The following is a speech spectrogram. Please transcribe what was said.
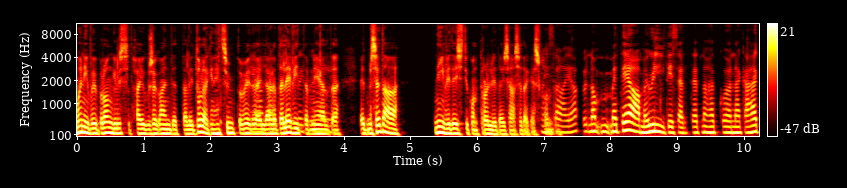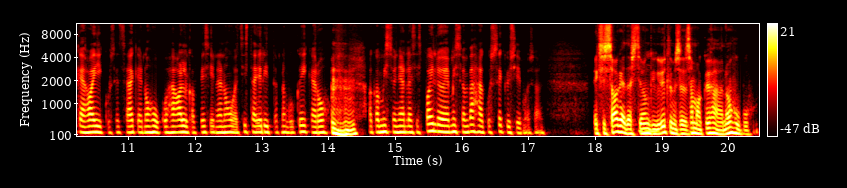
mõni võib-olla ongi lihtsalt haiguse kandja, et tal ei tulegi neid sümptomeid ja, välja, aga ta levitab nii-öelda, et me seda nii või teisiti kontrollida ei saa seda keskkonda. ei saa jah, no me teame üldiselt, et noh, et kui on äge, äge haigus, et see äge nohu kohe algab, vesine nohu, et siis ta irritab nagu kõige rohkem mm. -hmm. aga mis on jälle siis palju ja mis on vähe, kus see küsimus on? ehk siis sagedasti ongi, mhm. ütleme sedasama köha ja nohu puhul,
